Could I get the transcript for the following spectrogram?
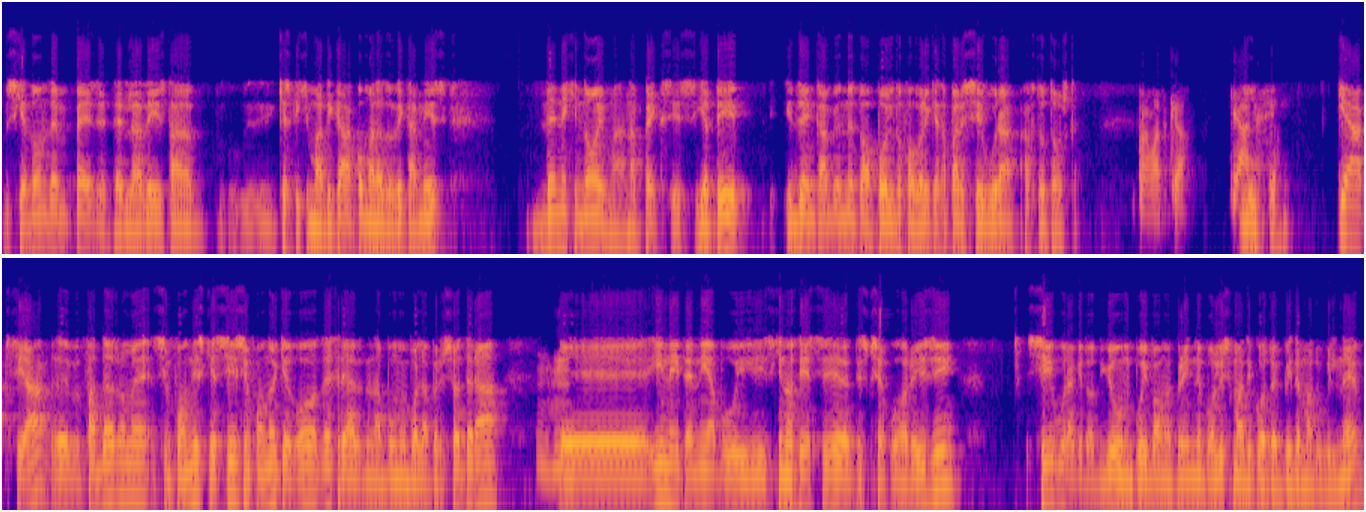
Σχεδόν δεν παίζεται, δηλαδή στα, και στοιχηματικά ακόμα να το δει κανείς, δεν έχει νόημα να παίξεις γιατί η Jane Campion είναι το απόλυτο φαβορή και θα πάρει σίγουρα αυτό το Όσκαρ. Πραγματικά. Και άξια. Λοιπόν, Και άξια, ε, φαντάζομαι συμφωνείς και εσύ, συμφωνώ και εγώ, δεν χρειάζεται να πούμε πολλά περισσότερα. Μμμ. Ε, είναι η ταινία που η σκηνοθεσία της ξεχωρίζει. Σίγουρα και το Dune που είπαμε πριν είναι πολύ σημαντικό το επίτευγμα του Villeneuve.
